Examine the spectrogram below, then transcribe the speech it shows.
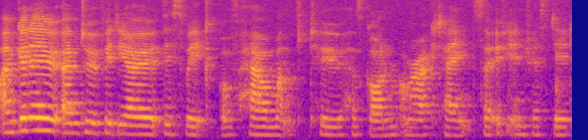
I'm going to um, do a video this week of how month two has gone on Roaccutane so if you're interested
